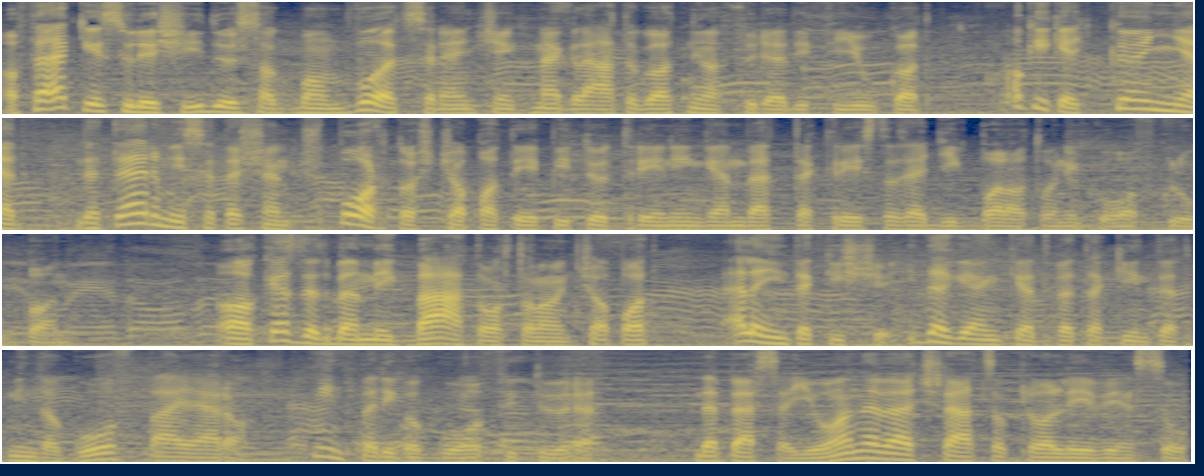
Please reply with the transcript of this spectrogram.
A felkészülési időszakban volt szerencsénk meglátogatni a füredi fiúkat, akik egy könnyed, de természetesen sportos csapatépítő tréningen vettek részt az egyik balatoni golfklubban. A kezdetben még bátortalan csapat eleinte kissé idegenkedve tekintett mind a golfpályára, mind pedig a golfütőre. De persze jól nevelt srácokról lévén szó,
